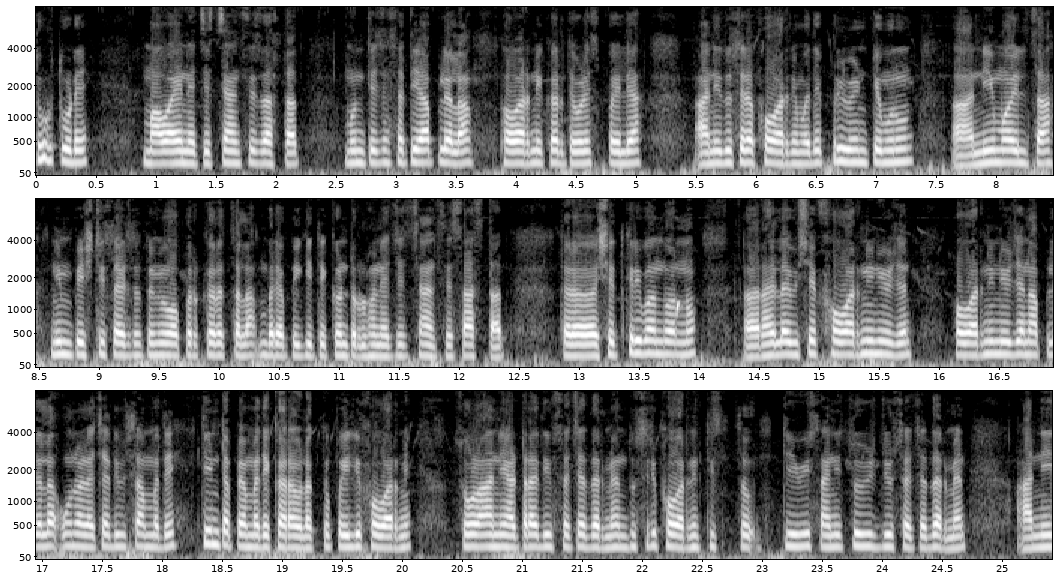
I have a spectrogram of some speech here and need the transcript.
तुडतुडे मावा येण्याचे चान्सेस असतात. म्हणून त्याच्यासाठी आपल्याला फवारणी करते वेळेस पहिल्या आणि दुसऱ्या फवारणीमध्ये प्रिव्हेंटिव्ह म्हणून नीम ऑइलचा नीम पेस्टिसाईडचा तुम्ही वापर करत चला. बऱ्यापैकी ते कंट्रोल होण्याचे चान्सेस असतात. तर शेतकरी बांधवांनो राहिला विषय फवारणी नियोजन. फवारणी नियोजन आपल्याला उन्हाळ्याच्या दिवसामध्ये तीन टप्प्यामध्ये करावं लागतं. पहिली फवारणी सोळा आणि अठरा दिवसाच्या दरम्यान दुसरी फवारणी तीस तेवीस आणि चोवीस दिवसाच्या दरम्यान आणि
